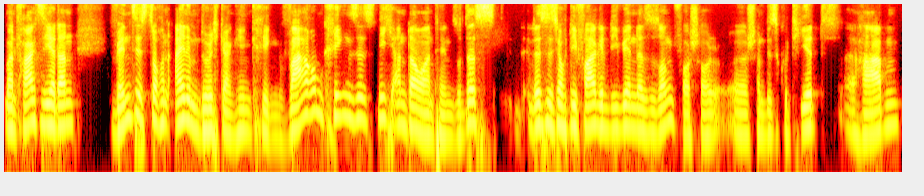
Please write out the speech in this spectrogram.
man fragt sich ja dann, wenn sie es doch in einem Durchgang hinkriegen, warum kriegen sie es nicht andauernd hin? So das, das ist ja auch die Frage, die wir in der Saisonvorschau äh, schon diskutiert äh, haben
